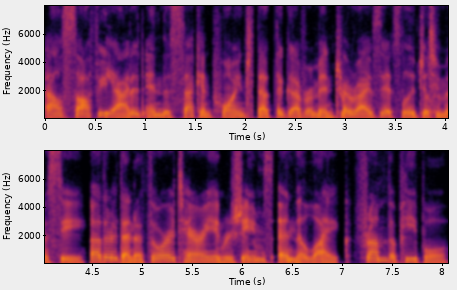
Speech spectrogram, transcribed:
Al-Safi added in the second point that the government derives its legitimacy other than authoritarian regimes and the like from the people,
